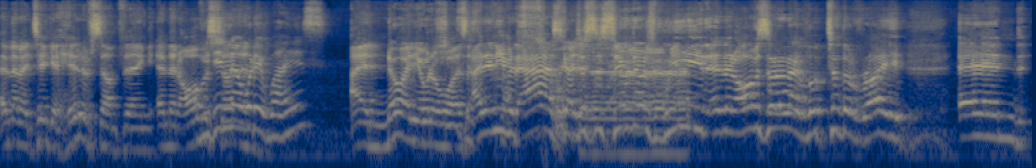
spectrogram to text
And then I take a hit of something, and then all of you a sudden, you didn't know what it was? I had no idea what it was. I didn't even Christ. ask. I just assumed it was weed, and then all of a sudden I looked to the right, and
